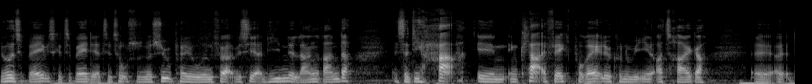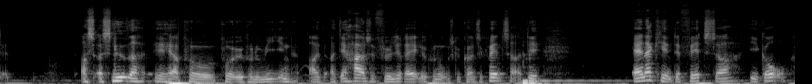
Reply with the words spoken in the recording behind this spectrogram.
noget tilbage. Vi skal tilbage der til 2007-perioden, før vi ser lignende lange renter. Altså de har en, en klar effekt på realøkonomien og trækker øh, og, og slider her på, på økonomien. Og, og det har jo selvfølgelig realøkonomiske konsekvenser, og det anerkendte Fed så i går,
